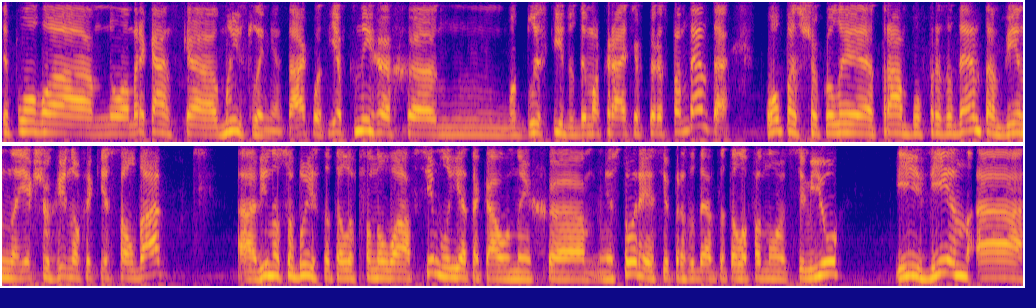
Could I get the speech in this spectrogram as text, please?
типова ну американське мислення. Так, от є в книгах е, от близькі до демократів кореспондента. Опис, що коли Трамп був президентом, він, якщо гинув якийсь солдат. Він особисто телефонував всім. Ну є така у них е, історія. Всі президенти телефонують сім'ю, і він е,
